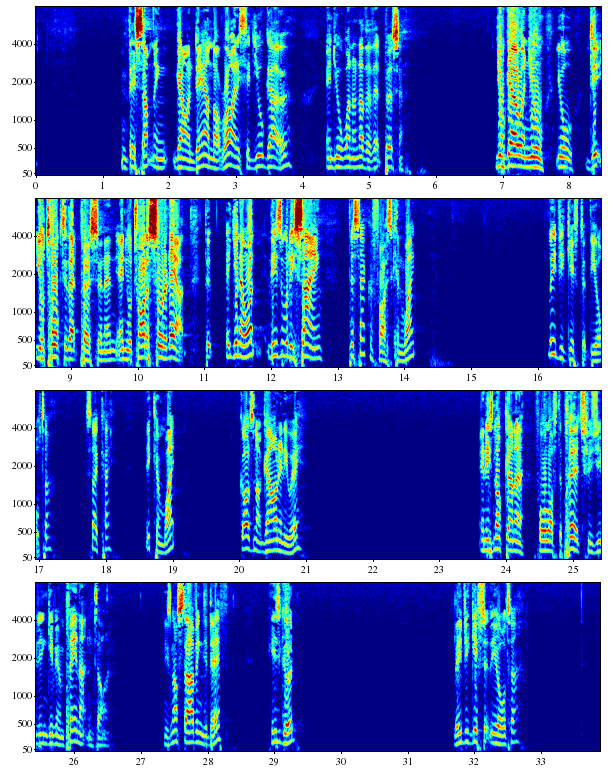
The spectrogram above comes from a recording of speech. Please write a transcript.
If there's something going down not right, He said, You'll go and you'll one another that person. You'll go and you'll, you'll, you'll talk to that person and, and you'll try to sort it out. You know what? This is what He's saying. The sacrifice can wait. Leave your gift at the altar. It's okay. It can wait. God's not going anywhere. And He's not going to fall off the perch because you didn't give Him peanut in time. He's not starving to death. He's good. Leave your gift at the altar.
